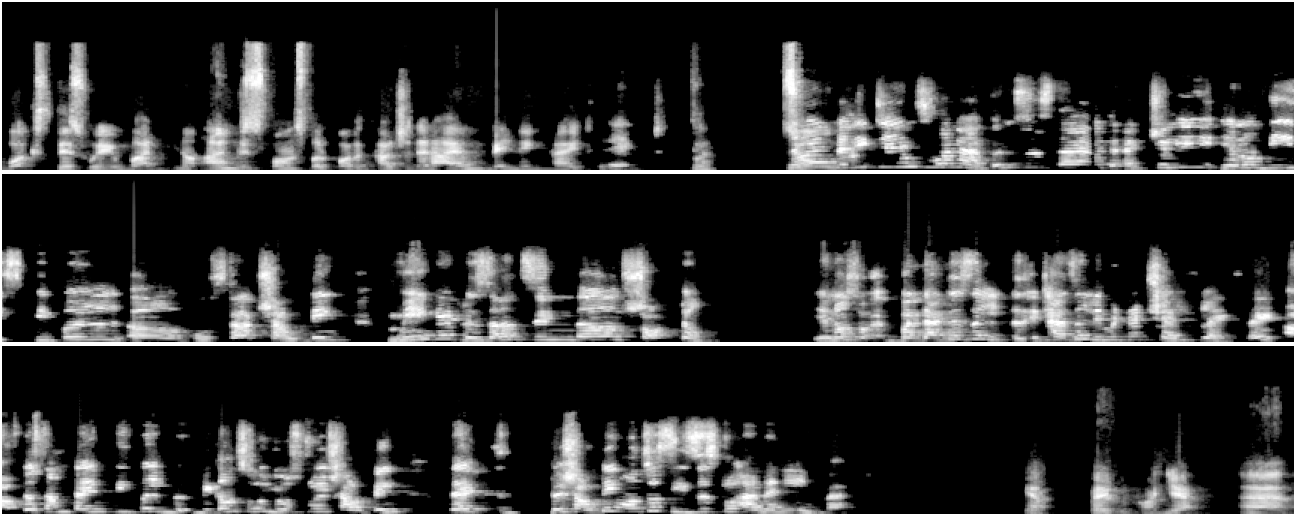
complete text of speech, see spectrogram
works this way, but you know I'm responsible for the culture that I am building, right? Correct. So, and many times what happens is that actually, you know, these people uh, who start shouting may get results in the short term you know so but that is a it has a limited shelf life right? After some time people become so used to shouting that the shouting also ceases to have any impact. Yeah very good point yeah. Uh,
